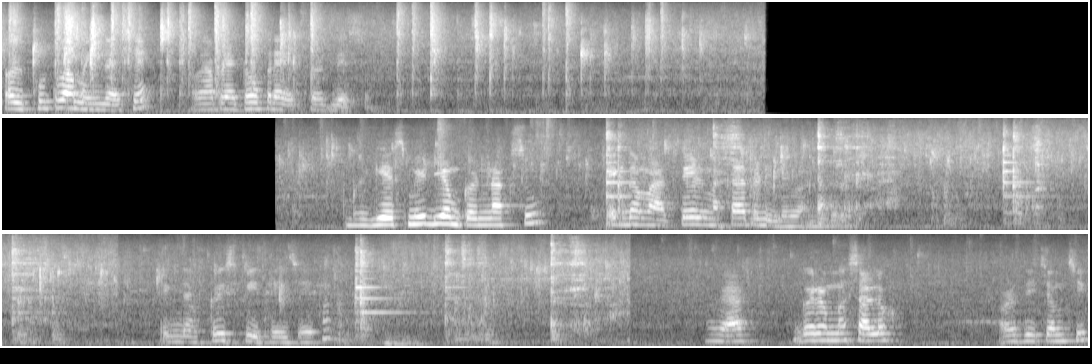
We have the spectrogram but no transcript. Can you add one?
તલ ફૂટવા માંડ્યા છે. હવે આપણે ઢોકળા એડ કરી દઈશું. આપણે ગેસ મીડિયમ કરી નાખશું. એકદમ આ તેલમાં સાતડી લેવાનું એકદમ ક્રિસ્પી થઈ જાય હવે આ ગરમ મસાલો અડધી ચમચી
